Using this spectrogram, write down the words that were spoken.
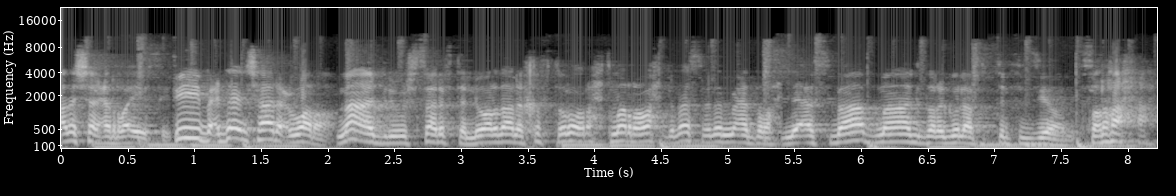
هذا الشارع الرئيسي. في بعدين شارع ورا. ما أدري وش سالفته اللي ورا ذا أنا خفت أروح رحت مرة واحدة بس بعدين ما عاد رحت. لأسباب ما أقدر أقولها في التلفزيون صراحة.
